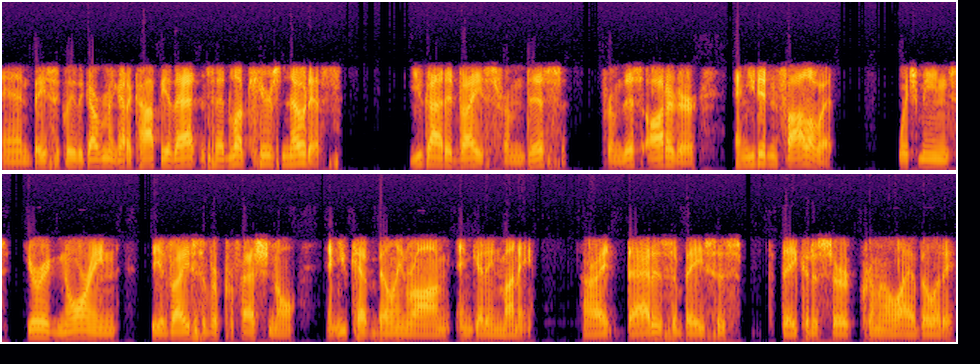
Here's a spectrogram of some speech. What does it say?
And basically, the government got a copy of that and said, look, here's notice. You got advice from this from this auditor and you didn't follow it, which means you're ignoring the advice of a professional and you kept billing wrong and getting money. All right, that is the basis that they could assert criminal liability.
